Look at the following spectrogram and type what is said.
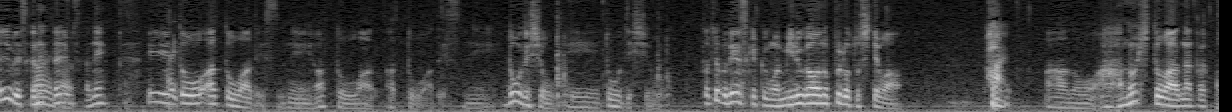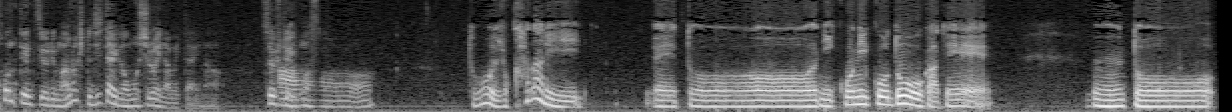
大丈夫ですかね？大丈夫ですかね？えーと、あとはですねあとはあとはですね。どうでしょう？えー、どうでしょう？例えばデンスケ君は見る側のプロとしては。はい。あのあの人はなんかコンテンツよりもあの人自体が面白いなみたいな。そういう人いますか？どうでしょう？かなり、えっ、と、ニコニコ動画で、うーんと、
